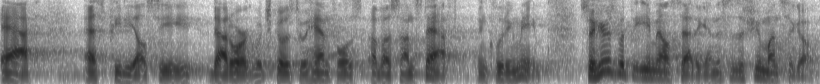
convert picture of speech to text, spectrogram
at spdlc.org, which goes to a handful of us on staff, including me. So here's what the email said. Again, this is a few months ago.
